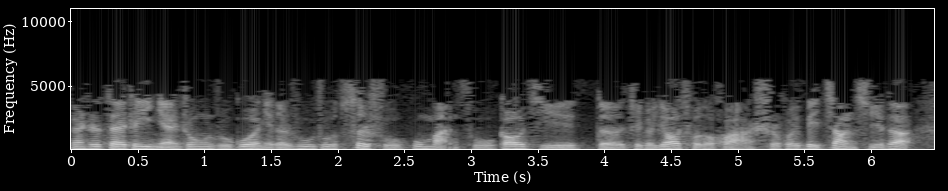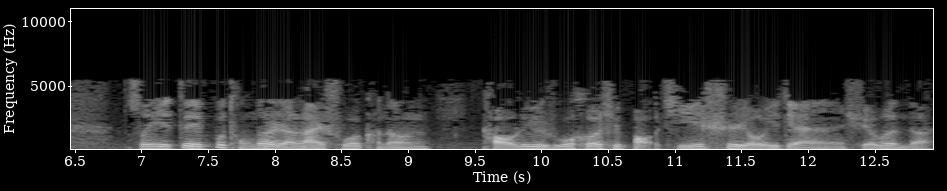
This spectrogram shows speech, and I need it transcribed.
但是在这一年中，如果你的入住次数不满足高级的这个要求的话，是会被降级的。所以对不同的人来说，可能考虑如何去保级是有一点学问的。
